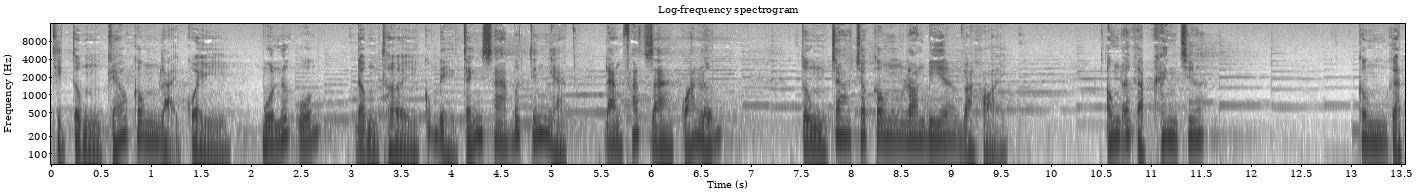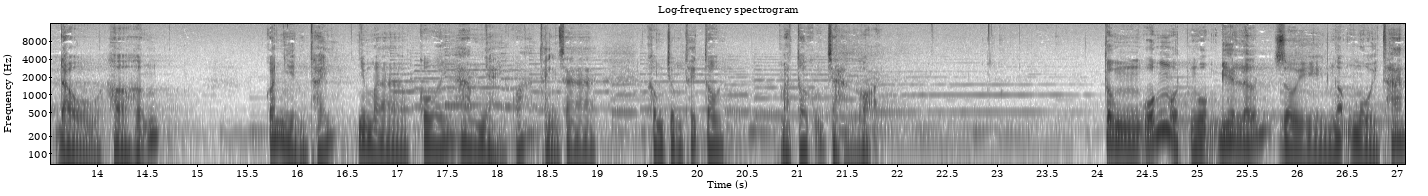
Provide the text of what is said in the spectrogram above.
thì Tùng kéo công lại quầy mua nước uống, Đồng thời cũng để tránh xa bớt tiếng nhạc đang phát ra quá lớn. Tùng trao cho công lon bia và hỏi, Ông đã gặp Khanh chưa? Công gật đầu hờ hững. Có nhìn thấy, Nhưng mà cô ấy ham nhảy quá, Thành ra không trông thấy tôi, Mà tôi cũng chả gọi. Tùng uống một ngụm bia lớn Rồi ngậm ngùi than.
